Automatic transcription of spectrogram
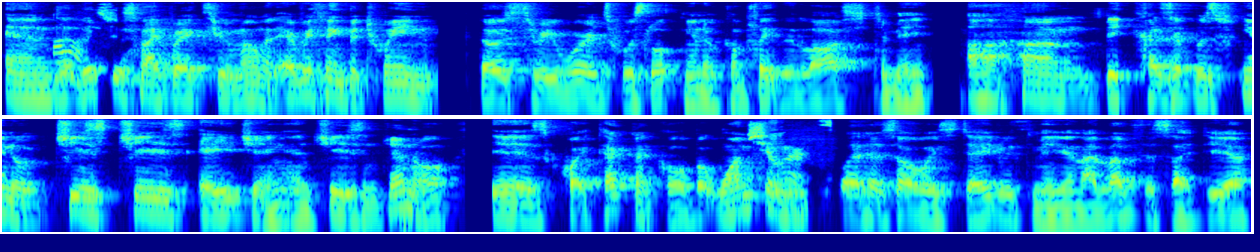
And oh. this was my breakthrough moment. Everything between those three words was, you know, completely lost to me. Um, because it was, you know, cheese, cheese aging and cheese in general is quite technical, but one sure. thing that has always stayed with me, and I love this idea.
